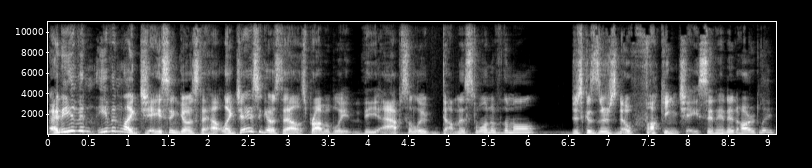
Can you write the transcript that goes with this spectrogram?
and even even like Jason goes to hell, like Jason goes to hell is probably the absolute dumbest one of them all. Just cuz there's no fucking Jason in it hardly.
